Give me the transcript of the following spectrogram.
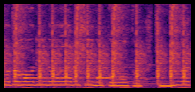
彩りのある日のこと君は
